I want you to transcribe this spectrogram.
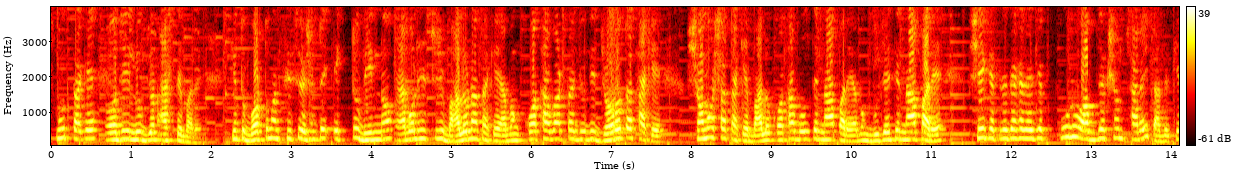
স্মুথ থাকে, সহজেই লোকজন আসতে পারে। কিন্তু বর্তমান সিচুয়েশনটা একটু ভিন্ন ট্রাভেল হিস্ট্রি ভালো না থাকে এবং কথাবার্তা যদি জড়তা থাকে, সমস্যা থাকে, ভালো কথা বলতে না পারে এবং বুঝাইতে না পারে সেই ক্ষেত্রে দেখা যায় যে কোনো অবজেকশন ছাড়াই তাদেরকে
